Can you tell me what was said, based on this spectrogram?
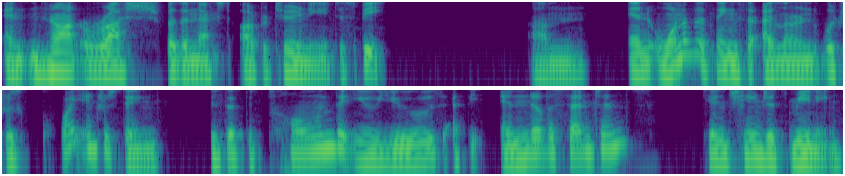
and not rush for the next opportunity to speak. Um, and one of the things that I learned, which was quite interesting, is that the tone that you use at the end of a sentence can change its meaning.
